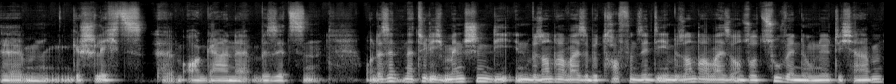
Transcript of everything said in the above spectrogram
ähm, Geschlechtsorgane besitzen. Und das sind natürlich Menschen, die in besonderer Weise betroffen sind, die in besonderer Weise unsere Zuwendung nötig haben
